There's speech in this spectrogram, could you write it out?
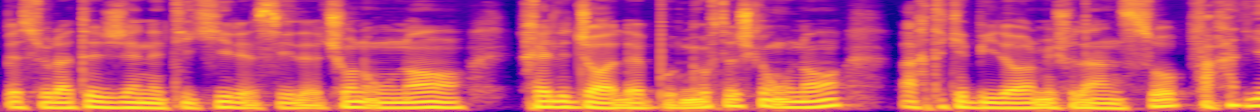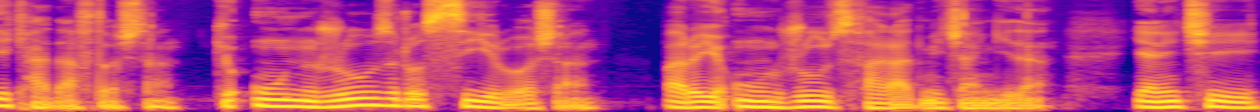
به صورت ژنتیکی رسیده. چون اونا خیلی جالب بود. میگفتش که اونا وقتی که بیدار می‌شدن صبح فقط یک هدف داشتن که اون روز رو سیر باشن. برای اون روز فقط میجنگیدن. یعنی چی؟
